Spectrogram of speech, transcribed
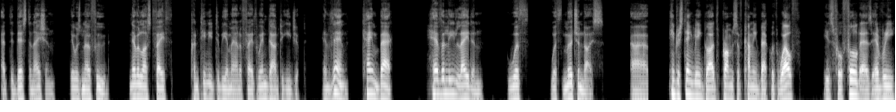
at the destination, there was no food. Never lost faith, continued to be a man of faith, went down to Egypt, and then came back heavily laden with, with merchandise. Uh, interestingly, God's promise of coming back with wealth is fulfilled as every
